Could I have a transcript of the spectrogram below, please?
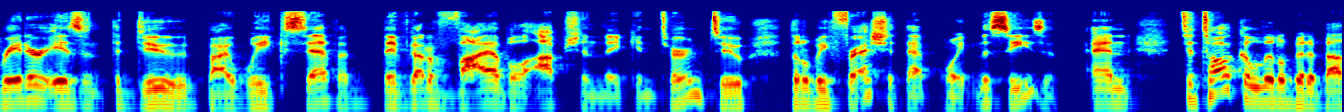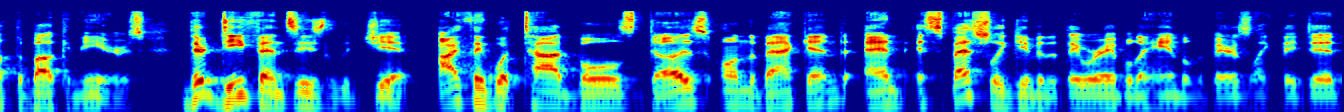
Ridder isn't the dude by week seven. They've got a viable option they can turn to that'll be fresh at that point in the season. And to talk a little bit about the Buccaneers, their defense is legit. I think what Todd Bowles does on the back end, and especially given that they were able to handle the Bears like they did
